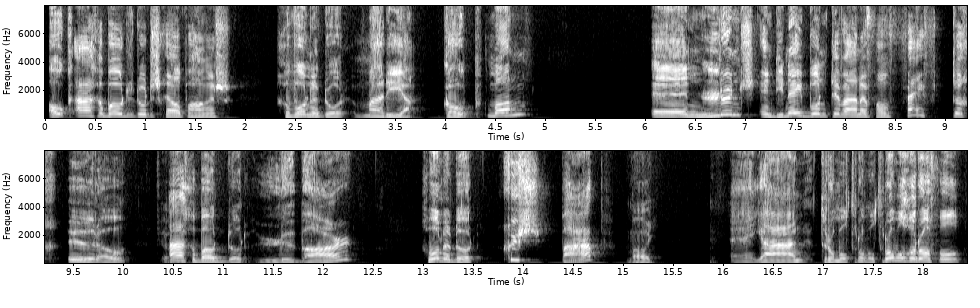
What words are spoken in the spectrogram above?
Ook aangeboden door de Schelpenhangers. Gewonnen door Maria Koopman. En lunch- en dinerbon ter waarde van 50 euro. Aangeboden door Le Bar. Gewonnen door Guus Paap. Mooi. En ja, een trommel, trommel, trommelgeroffel.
